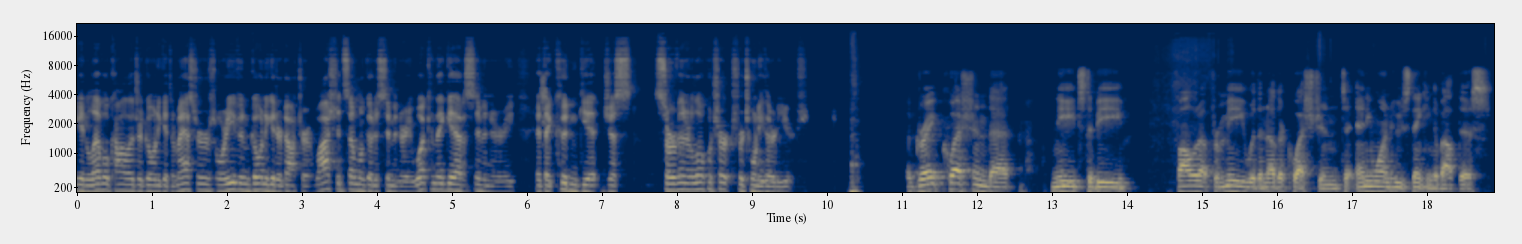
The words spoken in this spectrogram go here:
in Leavell college or going to get their master's or even going to get their doctorate, why should someone go to seminary? What can they get out of seminary that they couldn't get just serving in a local church for 20, 30 years? A great question that needs to be followed up for me with another question to anyone who's thinking about this.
